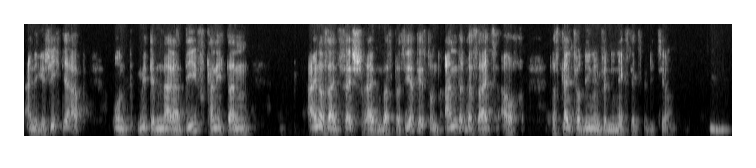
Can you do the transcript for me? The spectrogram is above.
eine Geschichte ab, und mit dem Narrativ kann ich dann einerseits festschreiben, was passiert ist und andererseits auch das Geld verdienen für die nächste Expedition. Mhm.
